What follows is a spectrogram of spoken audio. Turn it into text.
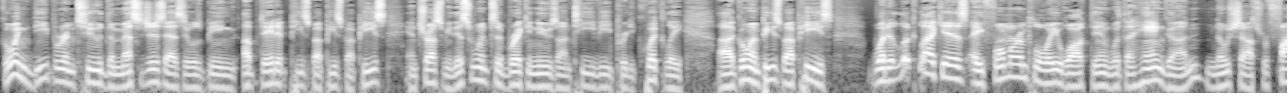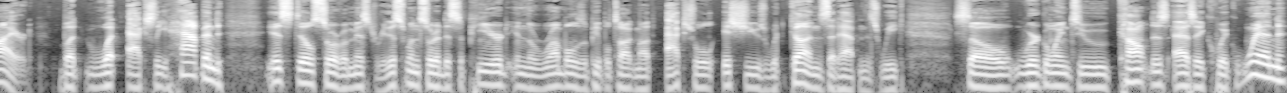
Going deeper into the messages as it was being updated piece by piece by piece, and trust me, this went to breaking news on TV pretty quickly. Uh, going piece by piece, what it looked like is a former employee walked in with a handgun. No shots were fired, but what actually happened is still sort of a mystery. This one sort of disappeared in the rumbles of people talking about actual issues with guns that happened this week. So we're going to count this as a quick win,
